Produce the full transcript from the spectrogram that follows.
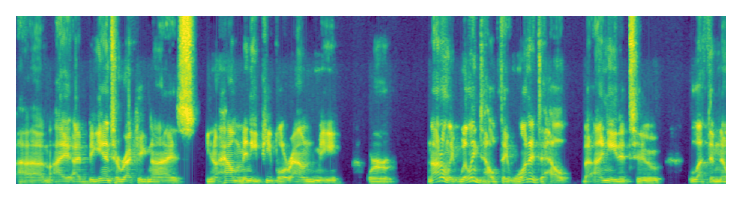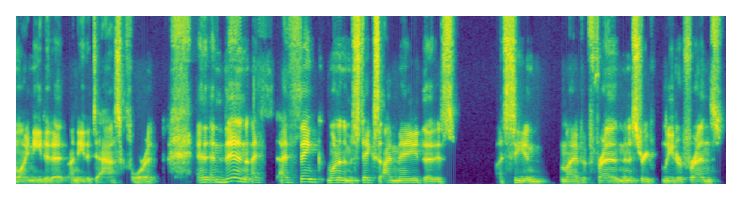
Um, I, I began to recognize, you know, how many people around me were not only willing to help, they wanted to help, but I needed to let them know I needed it. I needed to ask for it. And, and then I, I think one of the mistakes I made that is I see in my friend ministry leader friends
